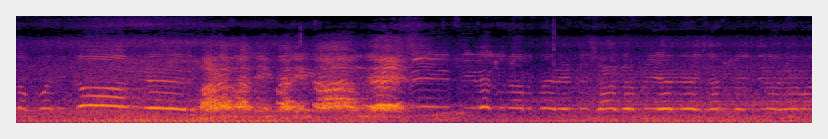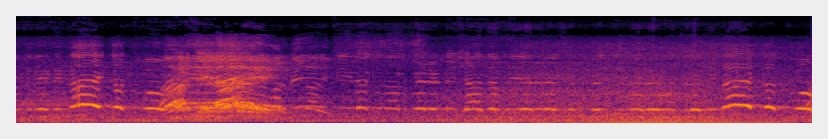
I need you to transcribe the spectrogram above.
తప్పని కాంగ్రెస్. తప్పని కాంగ్రెస్. బీసీలకు నలభై రెండు శాతం రిజర్వేషన్ పెంచిన రేవంత్ రెడ్డి నాయకత్వం. బీసీలకు నలభై రెండు శాతం రిజర్వేషన్ పెంచిన రేవంత్ రెడ్డి నాయకత్వం.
